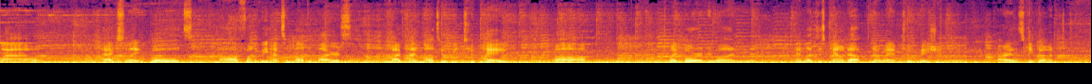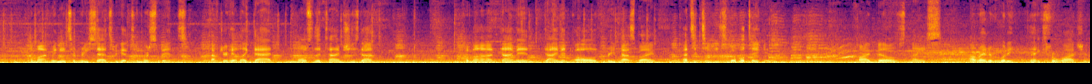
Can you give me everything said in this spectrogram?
Wow. Excellent. Golds. Oh, if only we had some multipliers. Five time multi would be 2K. Oh. Do I bore everyone and let this count up? No way. I'm too impatient. All right, let's keep going. Come on. We need some resets. We got two more spins. After a hit like that, most of the time she's done. Come on, diamond, diamond. Oh, three pass by. That's a tease, but we'll take it. Five bills, nice. All right, everybody. Thanks for watching,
